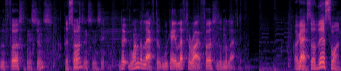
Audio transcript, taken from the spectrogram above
the first instance. This first one? instance. No, the one on the left. Okay, left to right. First is on the left. Okay, left. so this one.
